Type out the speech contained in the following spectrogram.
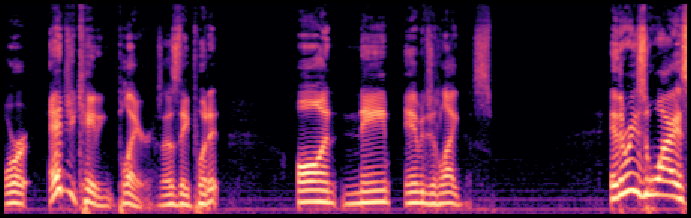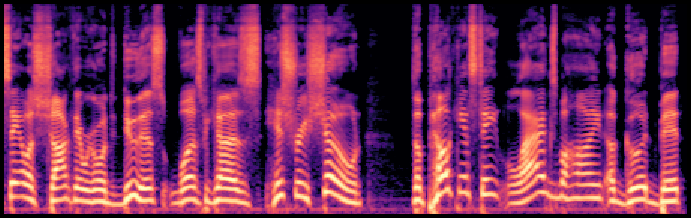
or educating players, as they put it, on name, image, and likeness. And the reason why I say I was shocked they were going to do this was because history's shown the Pelican State lags behind a good bit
